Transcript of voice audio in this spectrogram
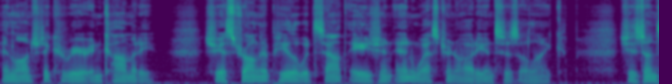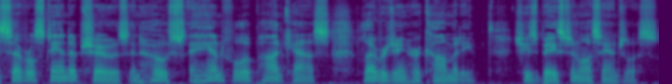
and launched a career in comedy. She has strong appeal with South Asian and Western audiences alike. She has done several stand up shows and hosts a handful of podcasts leveraging her comedy. She's based in Los Angeles.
